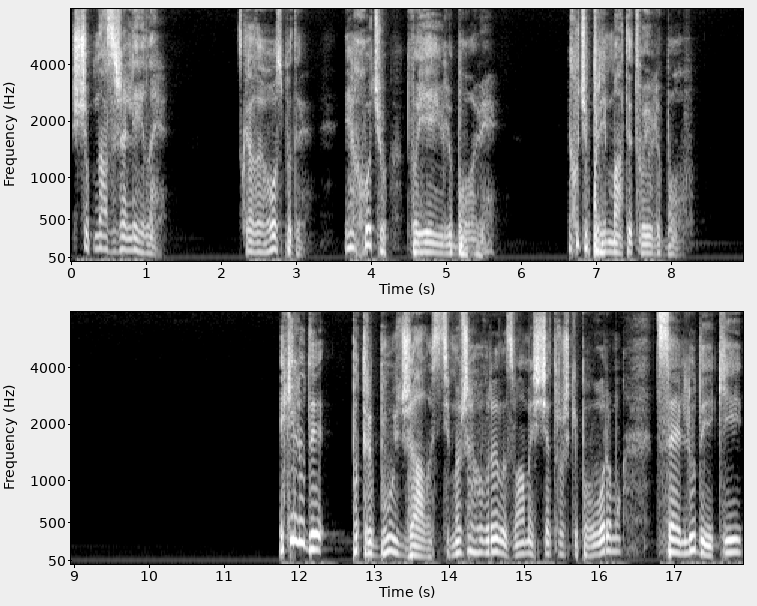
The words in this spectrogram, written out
щоб нас жаліли. Сказали, Господи, я хочу Твоєї любові. Я хочу приймати Твою любов. Які люди потребують жалості? Ми вже говорили з вами, ще трошки поговоримо. Це люди, які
